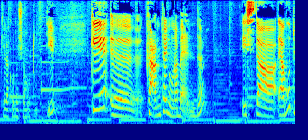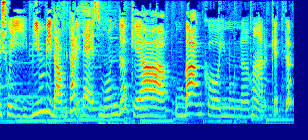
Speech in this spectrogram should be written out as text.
che la conosciamo tutti, che eh, canta in una band e sta, ha avuto i suoi bimbi da un tale Desmond che ha un banco in un market.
